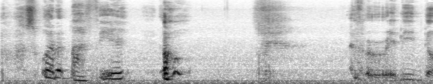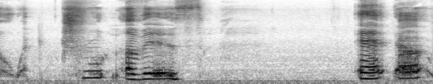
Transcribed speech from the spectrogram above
that's one of my fears. You know, never really know what true love is, and um,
